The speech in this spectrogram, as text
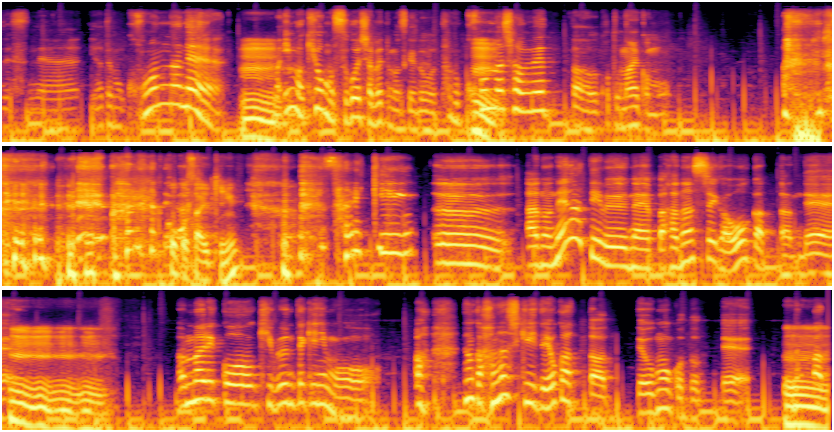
そうですね。いやでもこんなね、うん。まあ、今今日もすごい喋ってますけど多分こんな喋ったことないかも。ここ最近？最近うんあのネガティブなやっぱ話が多かったんで、うんうんうんあんまりこう気分的にもあなんか話聞いてよかったって思うことって。なか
